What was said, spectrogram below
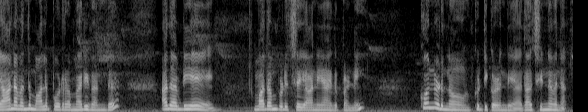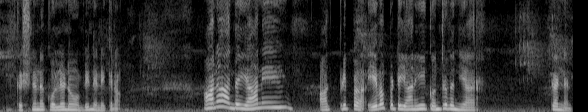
யானை வந்து மாலை போடுற மாதிரி வந்து அதை அப்படியே மதம் பிடிச்ச யானையாக இது பண்ணி கொல்லிடணும் குட்டி குழந்தைய. அதான் சின்னவனை. கிருஷ்ணனை கொல்லணும் அப்படின்னு நினைக்கிறான். ஆனால் அந்த யானை அப்படி ப ஏவப்பட்ட யானையை கொன்றவன் யார்? கண்ணன்.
